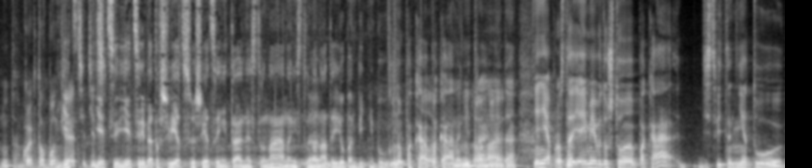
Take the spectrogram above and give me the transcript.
ну там... Кое-кто в бункере едь, сидит. Едьте, едьте, ребята, в Швецию. Швеция нейтральная страна, она не страна да. НАТО, ее бомбить не будут. Ну, пока, пока она нейтральная, ага. да. Не-не, просто я имею в виду, что пока действительно нету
